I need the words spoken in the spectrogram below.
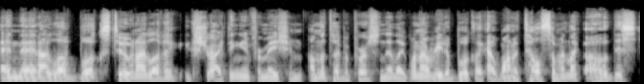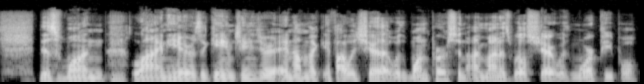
And then I love books too, and I love like, extracting information. I'm the type of person that like when I read a book, like I want to tell someone like, oh, this this one line here is a game changer. And I'm like, if I would share that with one person, I might as well share it with more people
